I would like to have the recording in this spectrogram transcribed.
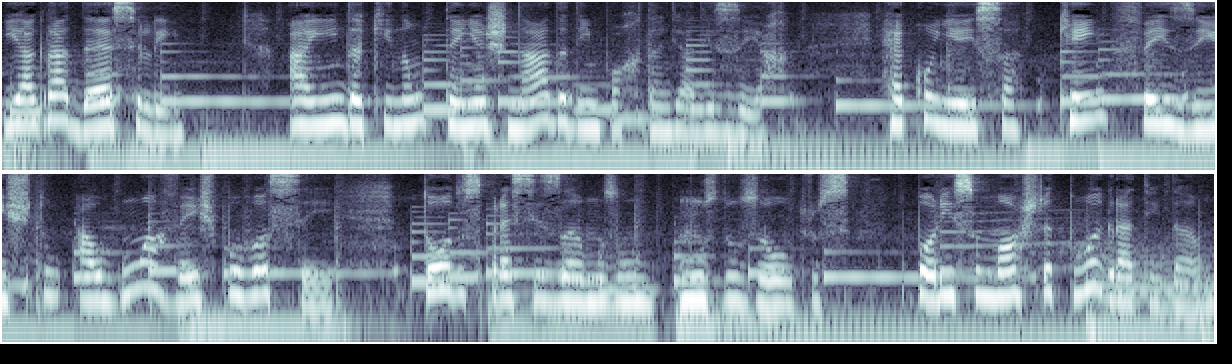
e agradece-lhe, ainda que não tenhas nada de importante a dizer. Reconheça quem fez isto alguma vez por você. Todos precisamos uns dos outros Por isso, mostra tua gratidão.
